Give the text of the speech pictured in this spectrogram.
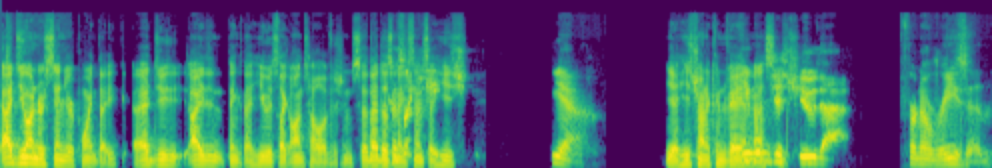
I do understand your point that I do. I didn't think that he was like on television, so that does 'Cause, make like, sense that he- he's Yeah, yeah he's trying to convey he a wouldn't message. just do that for no reason.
